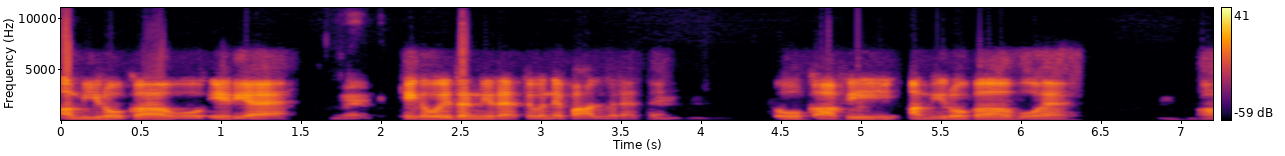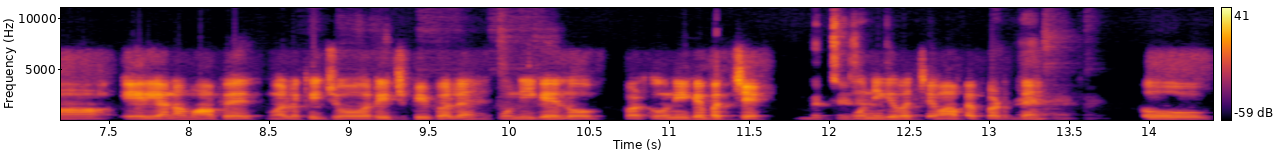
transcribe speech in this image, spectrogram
अमीरों का वो एरिया है। ठीक right. है? वो इधर नहीं रहते वो नेपाल में रहते हैं। हम्म, तो वो काफ़ी अमीरों का वो है। एरिया ना वहाँ पे मतलब कि जो रिच पीपल है उन्हीं के लोग उन्हीं के बच्चे उन्हीं के बच्चे वहाँ पे पढ़ते हैं। तो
